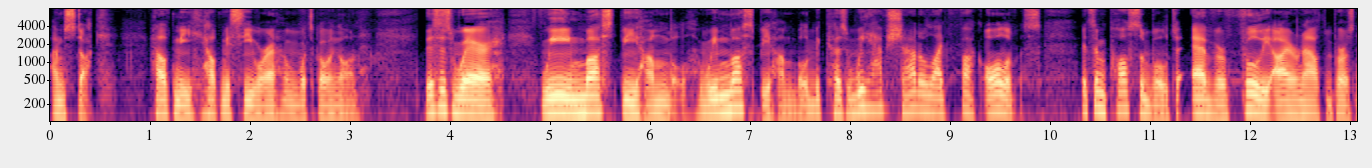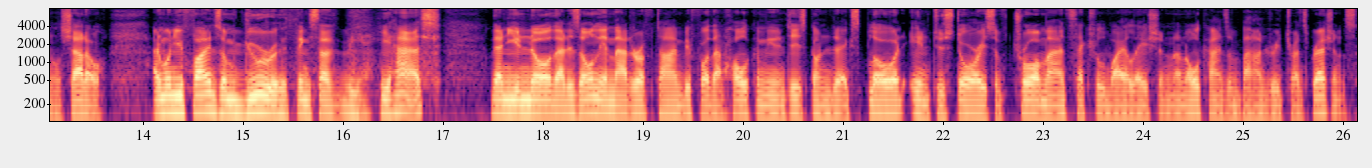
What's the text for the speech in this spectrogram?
I'm stuck. Help me, help me see where, what's going on. This is where we must be humble. We must be humble because we have shadow like fuck, all of us. It's impossible to ever fully iron out the personal shadow. And when you find some guru who thinks that he has, then you know that it's only a matter of time before that whole community is going to explode into stories of trauma and sexual violation and all kinds of boundary transgressions.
